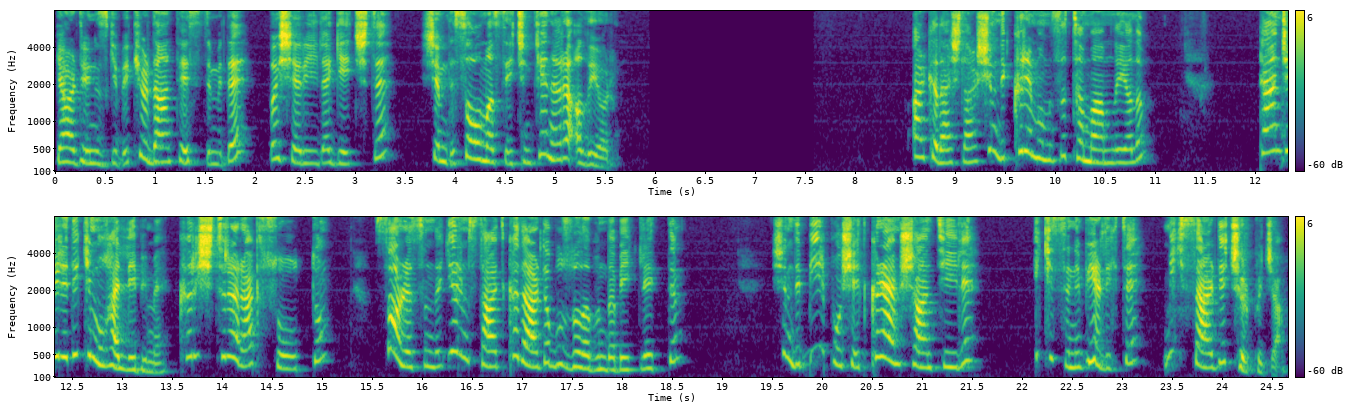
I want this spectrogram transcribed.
Gördüğünüz gibi kürdan testimi de başarıyla geçti. Şimdi soğuması için kenara alıyorum. Arkadaşlar şimdi kremamızı tamamlayalım. Tenceredeki muhallebimi karıştırarak soğuttum. Sonrasında yarım saat kadar da buzdolabında beklettim. Şimdi bir poşet krem şanti ile ikisini birlikte mikserde çırpacağım.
